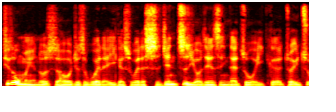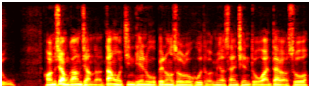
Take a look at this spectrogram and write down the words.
其实我们很多时候就是为了一个所谓的时间自由这件事情在做一个追逐。好，那像我刚刚讲的，当我今天如果被动收入户头没有三千多万，代表说，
